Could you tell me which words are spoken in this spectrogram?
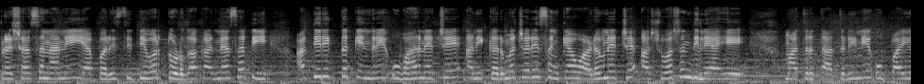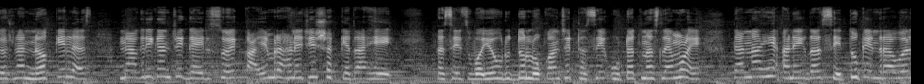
प्रशासनाने या परिस्थितीवर तोडगा काढण्यासाठी अतिरिक्त केंद्रे उभारण्याचे आणि कर्मचारी संख्या वाढवण्याचे आश्वासन दिले आहे. मात्र तातडीने उपाययोजना न केल्यास नागरिकांची गैरसोय कायम राहण्याची शक्यता आहे. तसेच वयोवृद्ध लोकांचे ठसे उठत नसल्यामुळे त्यांनाही अनेकदा सेतू केंद्रावर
